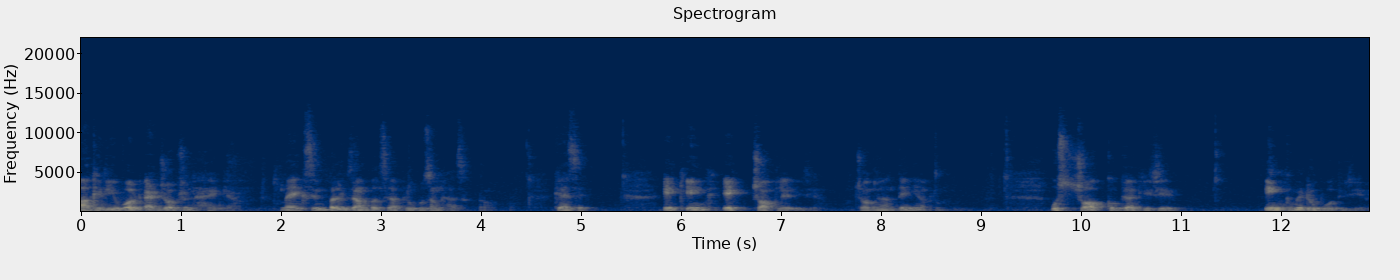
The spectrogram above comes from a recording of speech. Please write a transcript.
आखिर ये वर्ड एड्जॉर्प्शन है क्या? मैं एक सिंपल एग्जांपल से आप लोगों को समझा सकता हूँ। कैसे? एक इंक एक चौक ले लीजिए। चौक जानते हैं आप लोग? उस चौक को क्या कीजिए? इंक में डुबो दीजिए।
